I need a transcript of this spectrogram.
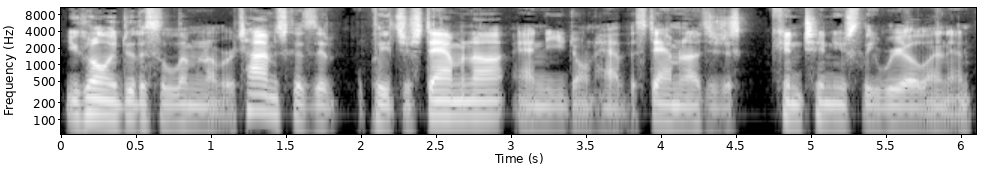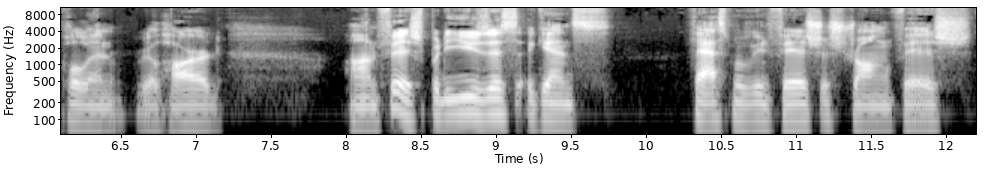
You can only do this a limited number of times because it depletes your stamina, and you don't have the stamina to just continuously reel in and pull in real hard on fish, but you use this against fast moving fish or strong fish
